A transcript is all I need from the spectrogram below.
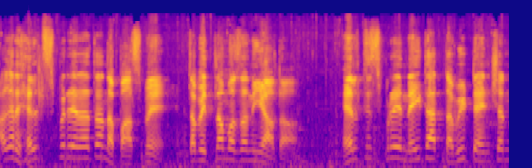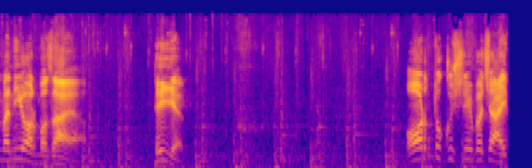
अगर हेल्थ स्प्रे रहता ना पास में, तब इतना मज़ा नहीं आता। हेल्थ स्प्रे नहीं था, तभी टेंशन बनी और मज़ा आया। ठीक है? और तो कुछ नहीं बचा। आई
